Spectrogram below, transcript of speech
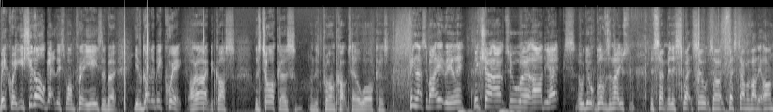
Be quick. You should all get this one pretty easily, but you've got to be quick, alright? Because there's talkers and there's prawn cocktail walkers. I think that's about it really. Big shout out to uh, RDX who do gloves and that. Used they sent me this sweatsuit, so it's the first time I've had it on.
